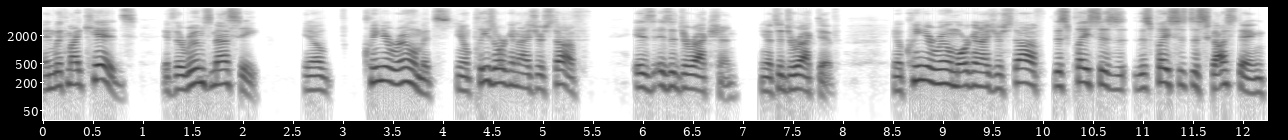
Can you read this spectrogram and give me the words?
And with my kids, if the room's messy, you know, clean your room. It's, you know, please organize your stuff is is a direction. You know, it's a directive. You know clean your room organize your stuff. This place is this place is disgusting.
